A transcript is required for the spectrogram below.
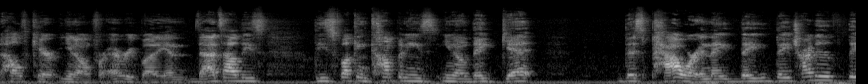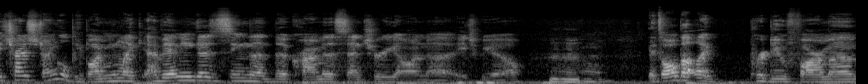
healthcare you know for everybody, and that's how these these fucking companies you know they get this power and they, they, they try to they try to strangle people. I mean, like, have any of you guys seen the, the Crime of the Century on uh, HBO? Mm-mm. It's all about like Purdue Pharma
